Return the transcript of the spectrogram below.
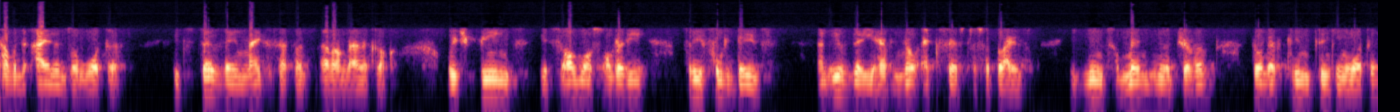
covered islands of water, it's Thursday night happen around 9 o'clock, which means it's almost already three full days. And if they have no access to supplies, it means men, you know, children don't have clean drinking water.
